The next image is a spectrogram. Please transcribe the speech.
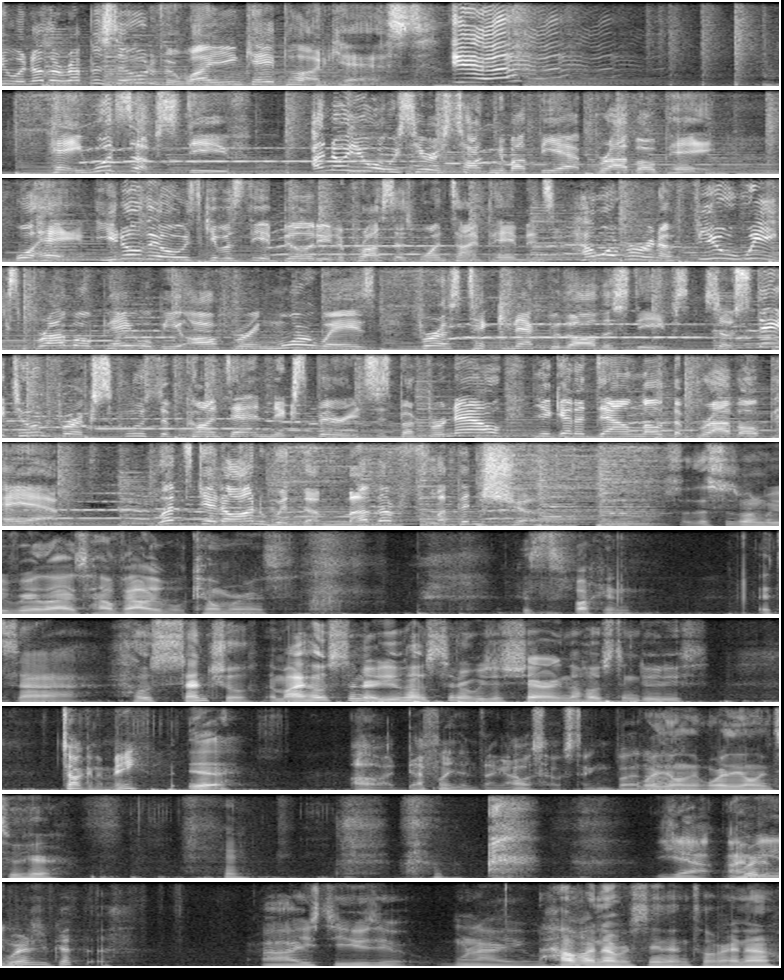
to another episode of the YNK Podcast. Yeah. Hey, what's up, Steve? I know you always hear us talking about the app Bravo Pay. Well, hey, you know they always give us the ability to process one time payments. However, in a few weeks, Bravo Pay will be offering more ways for us to connect with all the Steves. So stay tuned for exclusive content and experiences. But for now, you gotta download the Bravo Pay app. Let's get on with the mother flippin' show. So this is when we realize how valuable Kilmer is. Because it's fucking, it's uh, host central. Am I hosting? Or are you hosting? Or are we just sharing the hosting duties? Talking to me? Yeah. Oh, I definitely didn't think I was hosting, but We're the uh, only we're the only two here. yeah, I Where, mean, where did you get this? I used to use it when I was How have I never seen it until right now?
